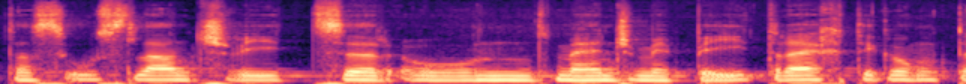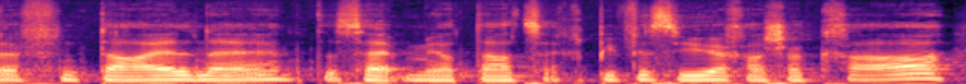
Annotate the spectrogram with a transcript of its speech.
dass Auslandschweizer und Menschen mit Beeinträchtigung dürfen teilnehmen dürfen. Das hat man ja tatsächlich bei Versuchen auch schon gehabt.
